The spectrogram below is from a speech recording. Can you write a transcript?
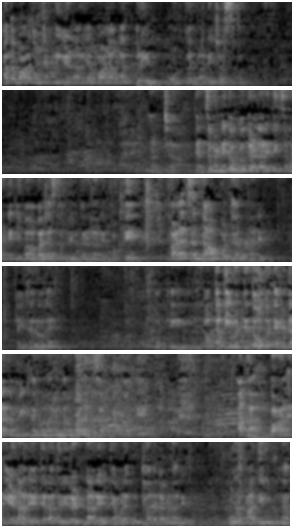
आता बाळ तुमच्याकडे येणार या बाळावर प्रेम कोण करणारे जास्त? अच्छा. त्यांचं म्हणणे दोघं करणारे तिचं म्हणणे की बाबा जास्त प्रेम करणार. आहेत ओके. बाळाचं नाव कोण ठरवणार आहे? काही ठरवलंय? ओके. आता ती म्हणते दोघं ते म्हणते आता मी ठरवणार आहे नाव बाळाचं. ओके. आता बाळ येणार आहे ते रात्री रडणार आहे त्यामुळे उठावं लागणार आहे. कोण? आधी उठणार.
